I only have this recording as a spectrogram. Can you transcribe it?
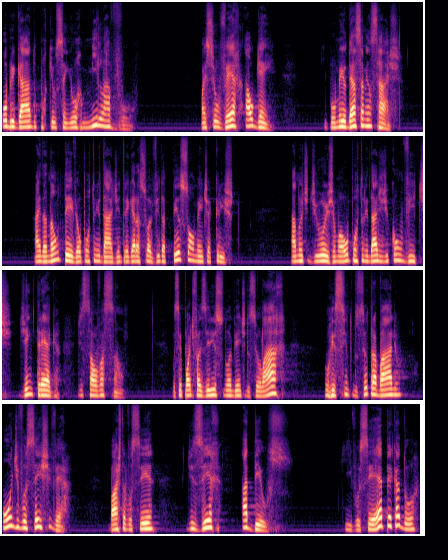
Obrigado porque o Senhor me lavou. Mas se houver alguém que, por meio dessa mensagem, ainda não teve a oportunidade de entregar a sua vida pessoalmente a Cristo, a noite de hoje é uma oportunidade de convite, de entrega, de salvação. Você pode fazer isso no ambiente do seu lar, no recinto do seu trabalho, onde você estiver. Basta você dizer a Deus que você é pecador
